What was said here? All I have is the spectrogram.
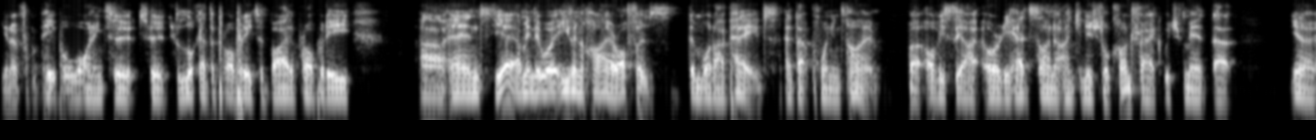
you know, from people wanting to to, to look at the property, to buy the property, uh, and yeah, I mean, there were even higher offers than what I paid at that point in time. But obviously, I already had signed an unconditional contract, which meant that you know,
